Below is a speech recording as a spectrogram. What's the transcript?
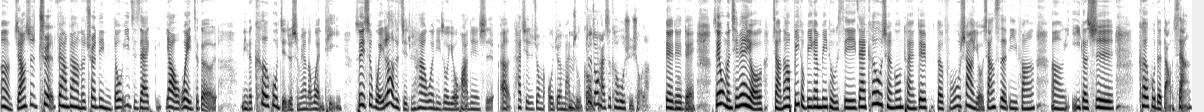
嗯，只要是确非常非常的确定，你都一直在要为这个。你的客户解决什么样的问题，所以是围绕着解决他的问题做优化这件事，呃，他其实就我觉得蛮足够、嗯。最终还是客户需求啦。对对对，嗯、所以我们前面有讲到 B to B 跟 B to C 在客户成功团队的服务上有相似的地方，嗯，一个是。客户的导向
